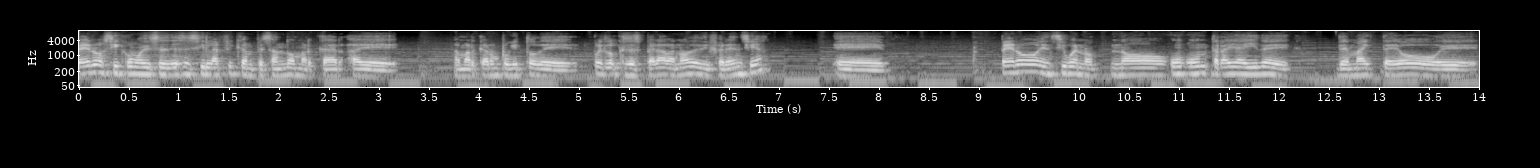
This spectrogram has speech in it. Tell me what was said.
pero sí, como dices, ese sí, la África empezando a marcar, eh, a marcar un poquito de, pues lo que se esperaba, ¿no? De diferencia. Eh, pero en sí, bueno, no, un, trae ahí de, de Mike Teo, eh,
